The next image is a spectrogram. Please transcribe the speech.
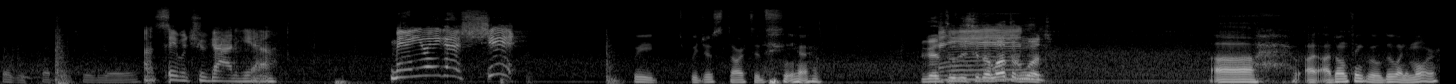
Friends with Cuddles, Julio. Let's see what you got here. Man, you ain't got shit. We, we just started, yeah. You guys do this shit a lot or what? Uh, I, I don't think we'll do anymore.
